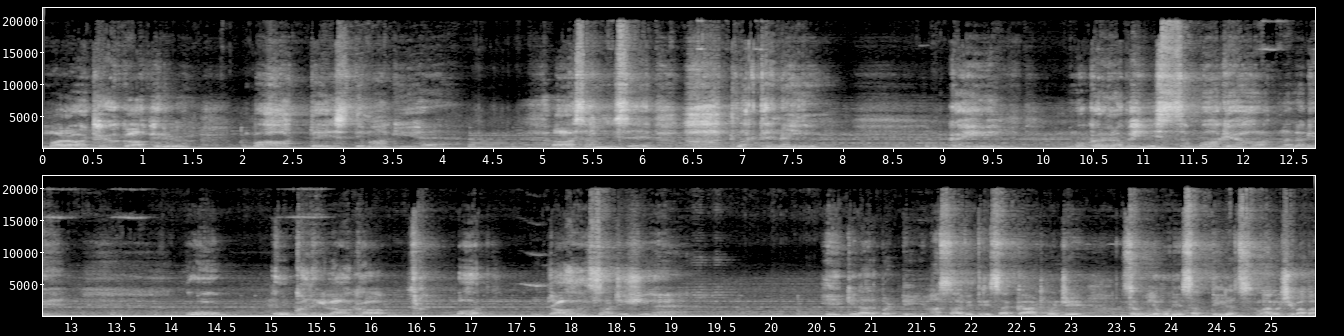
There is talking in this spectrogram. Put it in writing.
मराठे का फिर बहुत तेज दिमागी है। आसानी से हाथ लगते नहीं। कहीं मुकर्रब ही संभा के हाथ न लगे। हा सावित्रीचा काठ म्हणजे जणू यमुनेचा तीरच मानोजी बाबा.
